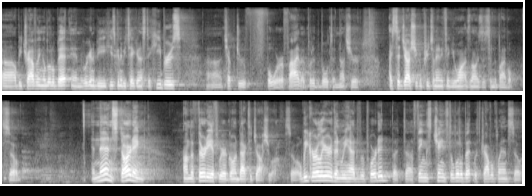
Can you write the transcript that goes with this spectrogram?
Uh, I'll be traveling a little bit, and we're going to be, he's going to be taking us to Hebrews uh, chapter four or five. I put it in the bulletin, not sure. I said, Josh, you can preach on anything you want as long as it's in the Bible. So, and then starting on the 30th, we are going back to Joshua. So a week earlier than we had reported, but uh, things changed a little bit with travel plans. So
